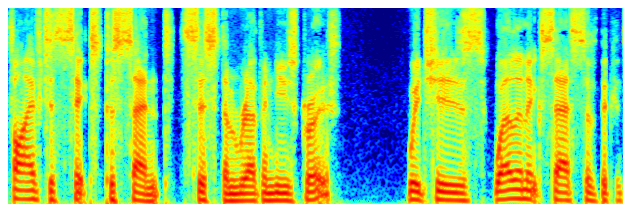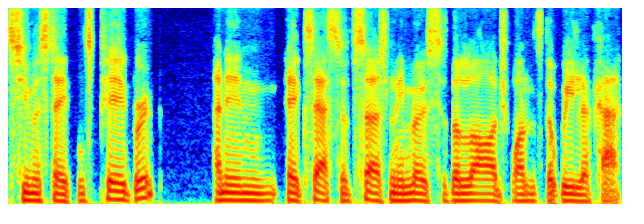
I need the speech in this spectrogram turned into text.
five to 6% system revenues growth, which is well in excess of the consumer staples peer group and in excess of certainly most of the large ones that we look at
